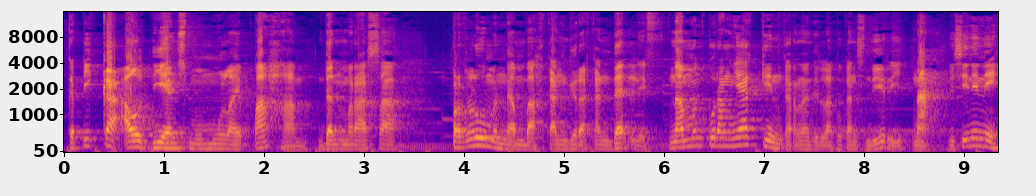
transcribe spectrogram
ketika audiensmu mulai paham dan merasa perlu menambahkan gerakan deadlift, namun kurang yakin karena dilakukan sendiri. Nah, di sini nih,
